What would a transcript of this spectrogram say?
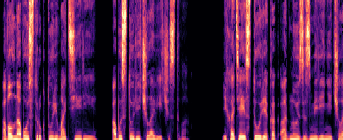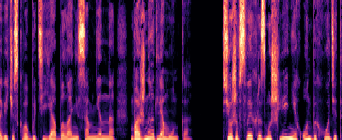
о волновой структуре материи, об истории человечества. И хотя история как одно из измерений человеческого бытия была, несомненно, важна для Мунка, все же в своих размышлениях он выходит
